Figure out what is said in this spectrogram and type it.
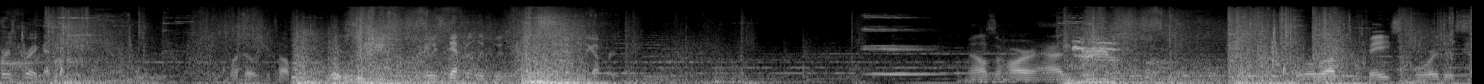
First break. I think Mundo in the top. it was definitely Blue. I definitely got first break. Malzahar has a little rough face for this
